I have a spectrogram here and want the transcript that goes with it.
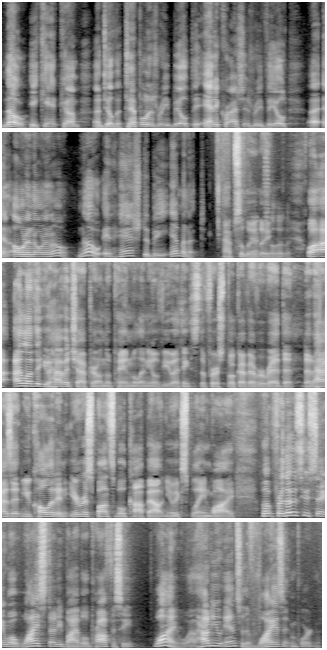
no, he can't come until the temple is rebuilt, the Antichrist is revealed, uh, and on and on and on. No, it has to be imminent. Absolutely. Absolutely. Well, I, I, love that you have a chapter on the pan millennial view. I think it's the first book I've ever read that, that has it. And you call it an irresponsible cop out and you explain why. But for those who say, well, why study Bible prophecy? Why? How do you answer them? Why is it important?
